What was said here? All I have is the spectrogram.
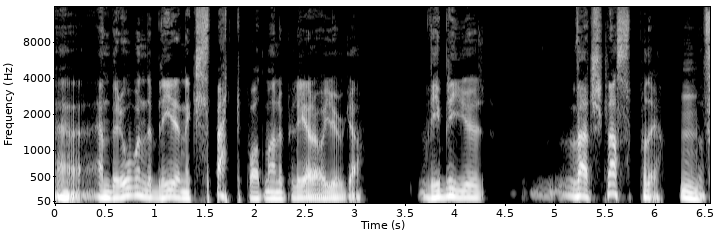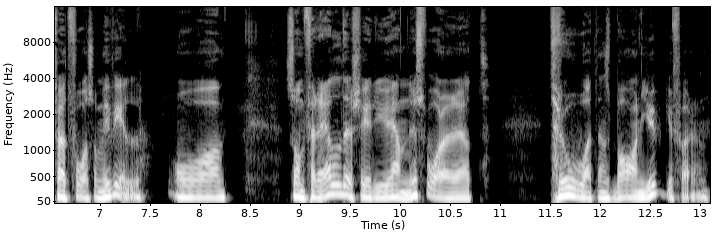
Eh, en beroende blir en expert på att manipulera och ljuga. Vi blir ju världsklass på det Mm. för att få som vi vill. Och som förälder så är det ju ännu svårare att tro att ens barn ljuger för en.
